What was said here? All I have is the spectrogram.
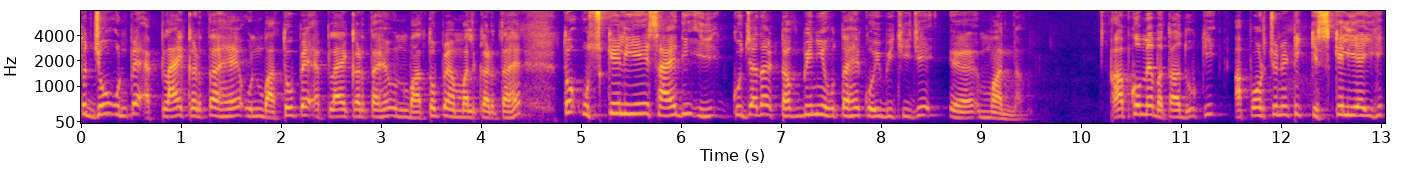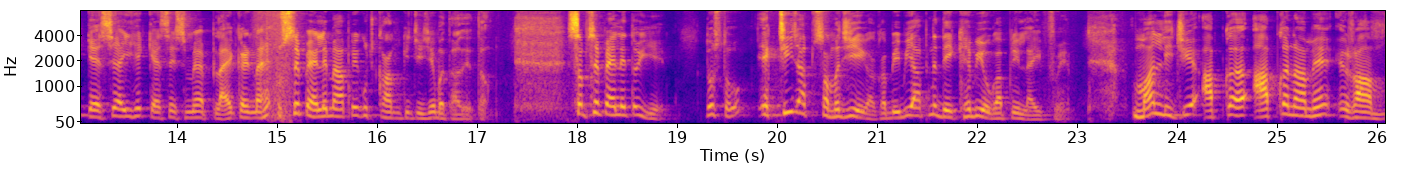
तो जो उन पर अप्लाई करता है, उन बातों पे अप्लाई करता है, उन बातों पे अमल करता है तो उसके लिए शायद ही कुछ ज़्यादा टफ भी नहीं होता है कोई भी चीज़ें मानना। आपको मैं बता दूँ कि अपॉर्चुनिटी किसके लिए आई है, कैसे आई है, कैसे इसमें अप्लाई करना है, उससे पहले मैं आपके कुछ काम की चीज़ें बता देता हूँ। सबसे पहले तो ये, दोस्तों, एक चीज़ आप समझिएगा, कभी भी आपने देखे भी होगा अपनी लाइफ में। मान लीजिए आपका आपका नाम है राम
